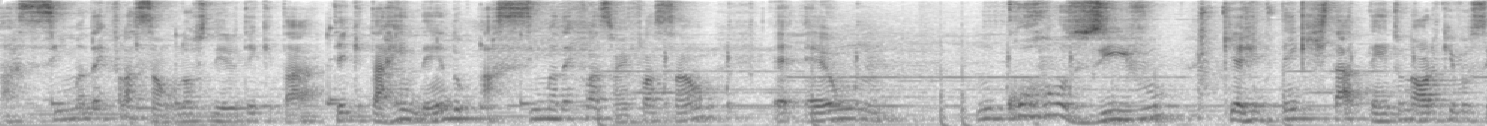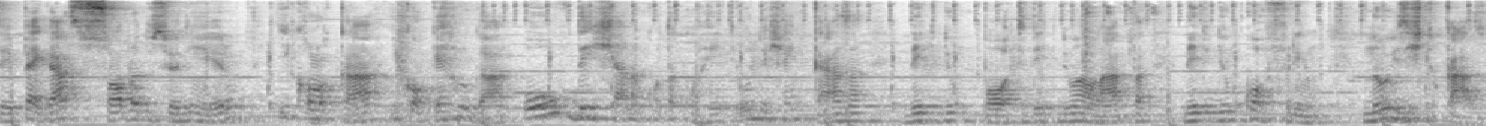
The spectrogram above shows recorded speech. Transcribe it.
acima da inflação. O nosso dinheiro tem que tá, estar tá rendendo acima da inflação. A inflação é, é um, um corrosivo que a gente tem que estar atento na hora que você pegar a sobra do seu dinheiro e colocar em qualquer lugar, ou deixar na conta corrente, ou deixar em casa, dentro de um pote, dentro de uma lata, dentro de um cofrinho. Não existe o caso.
